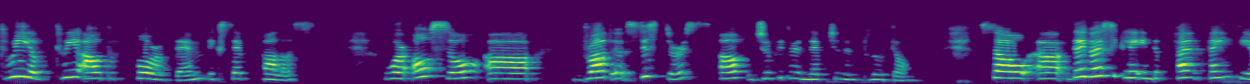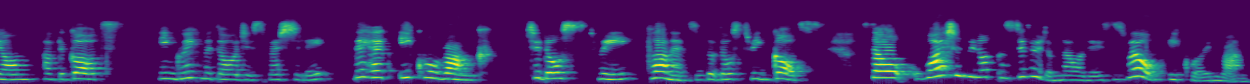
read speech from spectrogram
three of three out of four of them, except Pallas, were also uh, brother sisters of Jupiter, Neptune, and Pluto. So uh, they basically in the pantheon of the gods in Greek mythology, especially, they had equal rank to those three planets, those three gods. So why should we not consider them nowadays as well equal in rank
